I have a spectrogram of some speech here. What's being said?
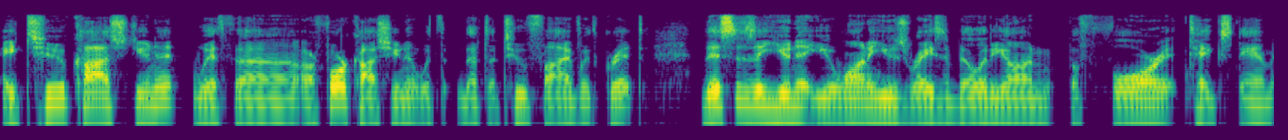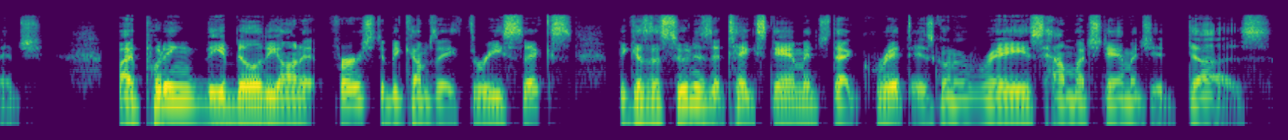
a two cost unit with, uh, or four cost unit with that's a two five with grit. This is a unit you want to use Rey's ability on before it takes damage. By putting the ability on it first, it becomes a 3 6 because as soon as it takes damage, that grit is going to raise how much damage it does.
